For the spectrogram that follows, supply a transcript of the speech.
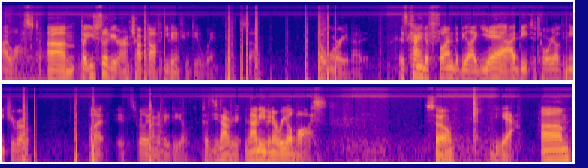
I lost. Um, but you still get your arm chopped off even if you do win. So don't worry about it. It's kind of fun to be like, yeah, I beat Tutorial Genichiro, but it's really not a big deal because he's not, not even a real boss. So, yeah. Um,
